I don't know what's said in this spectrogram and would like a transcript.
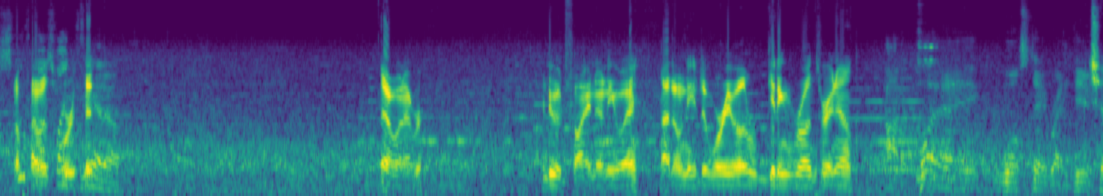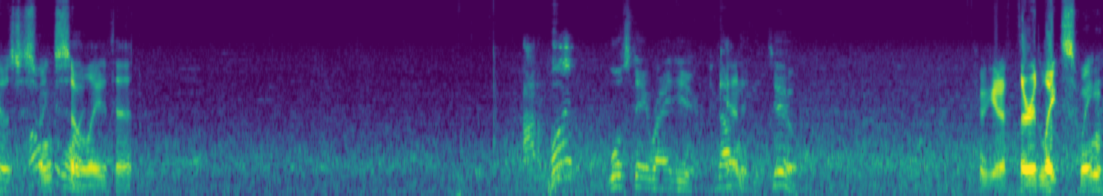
Scooped that was worth it. Piano. Yeah, whatever. We're doing fine anyway. I don't need to worry about getting runs right now. Out of play. We'll stay right here. Chose to swing so late at that. Out of play. We'll stay right here. Again. Nothing to two. Can we get a third late swing?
